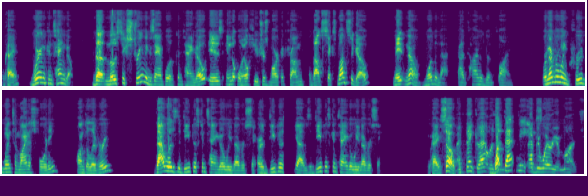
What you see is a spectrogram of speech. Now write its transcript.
Okay, we're in contango. The most extreme example of contango is in the oil futures market from about six months ago. Maybe, no, more than that. God, time has been flying. Remember when crude went to minus 40 on delivery? That was the deepest contango we've ever seen, or deepest, yeah, it was the deepest contango we've ever seen. Okay, so I think that was what that means. February or March.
